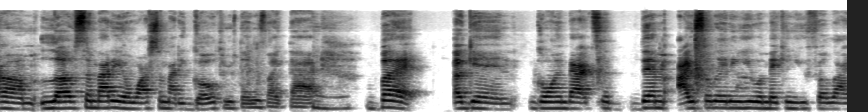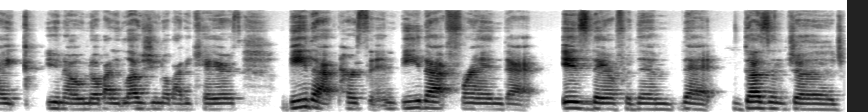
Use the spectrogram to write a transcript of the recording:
um, love somebody and watch somebody go through things like that. mhm, But again, going back to them isolating you and making you feel like, you know, nobody loves you, nobody cares, be that person, be that friend that is there for them, that doesn't judge,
